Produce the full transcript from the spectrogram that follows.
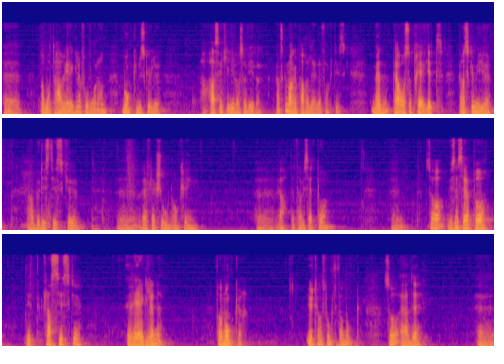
Eh, man måtte ha regler for hvordan munkene skulle ha sitt liv osv. Ganske mange paralleller, faktisk. Men det har også preget ganske mye av buddhistisk eh, refleksjon omkring eh, Ja, dette har vi sett på. Eh, så hvis en ser på de klassiske reglene for munker, utgangspunktet for munker, så er det eh,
